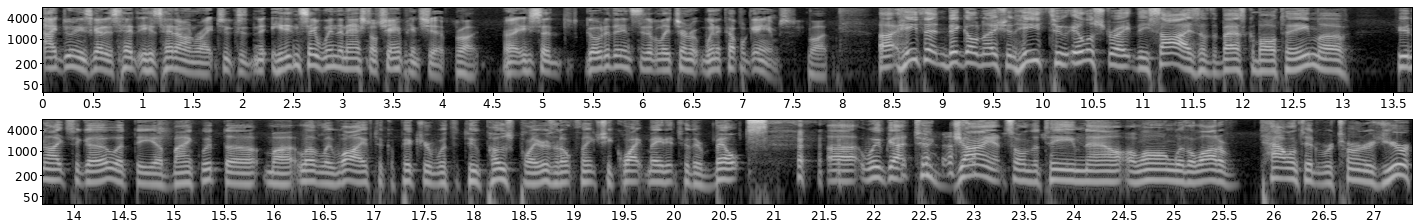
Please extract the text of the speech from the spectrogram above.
I do, and he's got his head his head on right too, because he didn't say win the national championship. Right. Right. He said go to the NCAA tournament, win a couple games. Right. Uh, Heath and Big Gold Nation. Heath, to illustrate the size of the basketball team, uh, a few nights ago at the uh, banquet, uh, my lovely wife took a picture with the two post players. I don't think she quite made it to their belts. Uh, we've got two giants on the team now, along with a lot of talented returners. Your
